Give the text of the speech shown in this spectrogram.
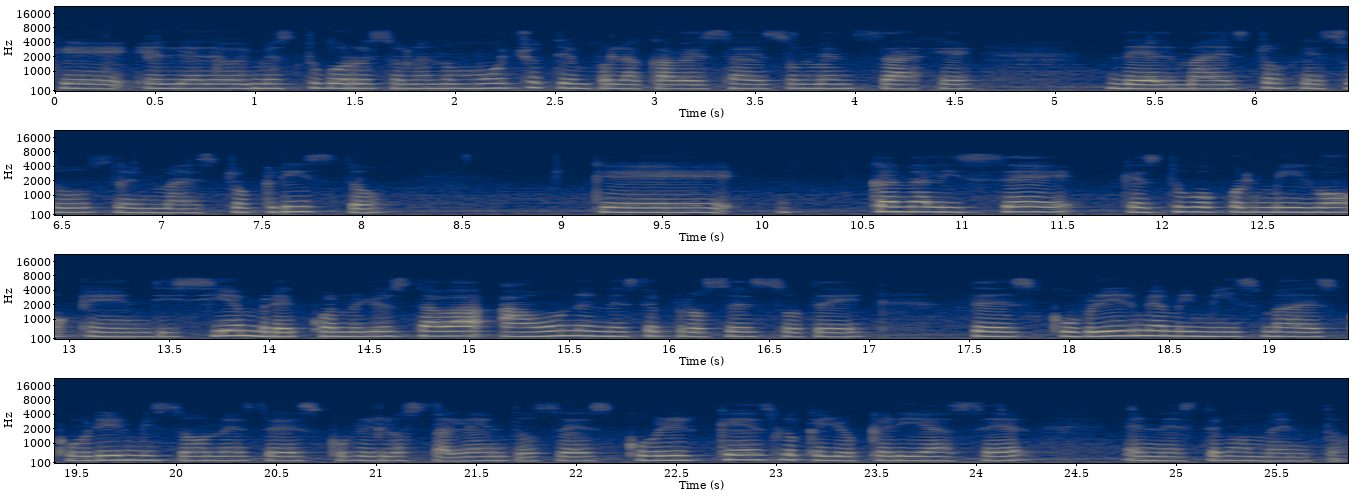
que el día de hoy me estuvo resonando mucho tiempo en la cabeza. Es un mensaje del Maestro Jesús, del Maestro Cristo, que canalicé que estuvo conmigo en diciembre cuando yo estaba aún en este proceso de, descubrirme a mí misma, de descubrir mis dones, de descubrir los talentos, de descubrir qué es lo que yo quería hacer en este momento.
